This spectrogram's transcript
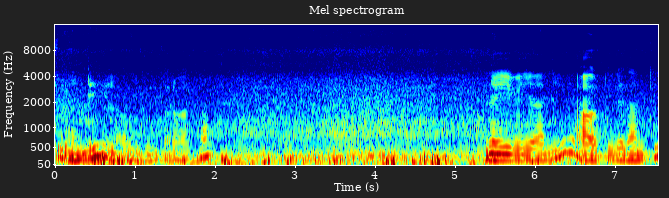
చూడండి ఇలా ఉడికిన తర్వాత నెయ్యి వేయాలి ఆవుటి దానికి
